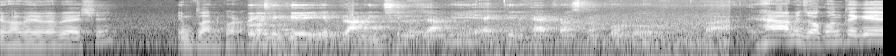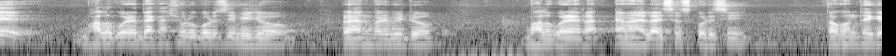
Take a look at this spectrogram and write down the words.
এভাবে এভাবে এসে ইমপ্লান্ট করা। থেকে এই প্ল্যানিং ছিল যে আমি একদিন হেয়ার ট্রান্সপ্লান্ট করব হ্যাঁ আমি যখন থেকে ভালো করে দেখা শুরু করেছি ভিডিও রায়ন ভাইয়ের ভিডিও ভালো করে অ্যানালাইসিস করেছি। তখন থেকে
